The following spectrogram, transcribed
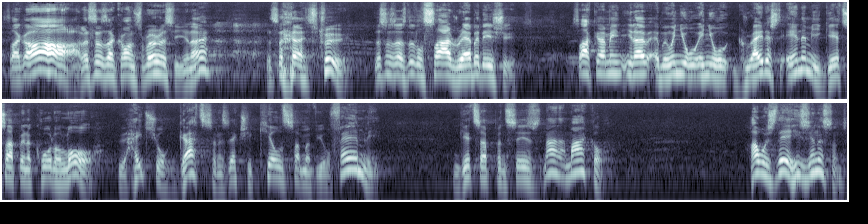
It's like, ah, oh, this is a conspiracy, you know? It's, it's true. This is a little side rabbit issue. It's like, I mean, you know, when, your when your greatest enemy gets up in a court of law, who hates your guts and has actually killed some of your family, and gets up and says, No, no, Michael, I was there, he's innocent.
